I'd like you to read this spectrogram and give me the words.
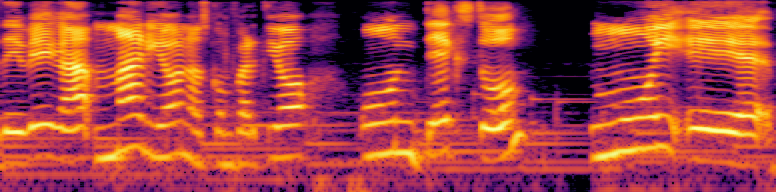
de Vega. Mario nos compartió un texto muy eh,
